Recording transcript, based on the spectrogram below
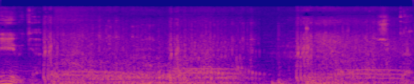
Here we go. Shoot that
